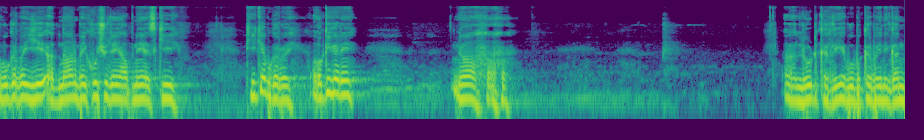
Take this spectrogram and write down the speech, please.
बुकर भाई ये अदनान भाई खुश हो जाएँ आपने इसकी। ठीक है बकर भाई? ओके करें? लोड कर रही है अबू बकर भाई ने गन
